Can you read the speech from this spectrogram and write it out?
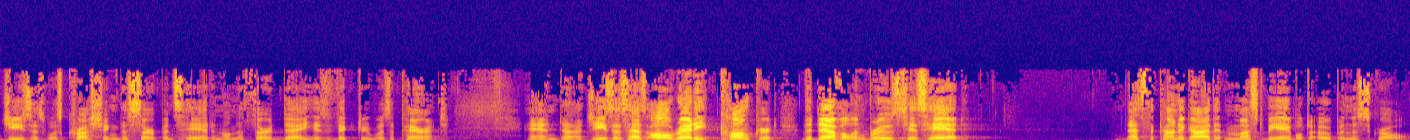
Jesus was crushing the serpent's head, and on the third day, his victory was apparent. And uh, Jesus has already conquered the devil and bruised his head. That's the kind of guy that must be able to open the scroll.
